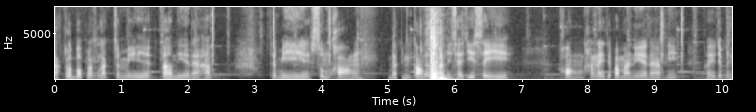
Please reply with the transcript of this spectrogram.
ลักระบบหลักๆ จะมีตามนี้นะครับ จะมีสุ่มของแบบเป็นกล่องอันนี้ใช้ GC ของข้างในจะประมาณนี้นะครับนี่อันนี้จะเป็น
